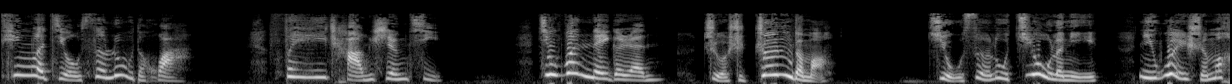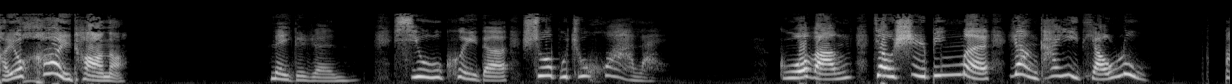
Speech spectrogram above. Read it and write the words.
听了九色鹿的话，非常生气，就问那个人：“这是真的吗？九色鹿救了你，你为什么还要害他呢？”那个人羞愧的说不出话来。国王叫士兵们让开一条路，把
